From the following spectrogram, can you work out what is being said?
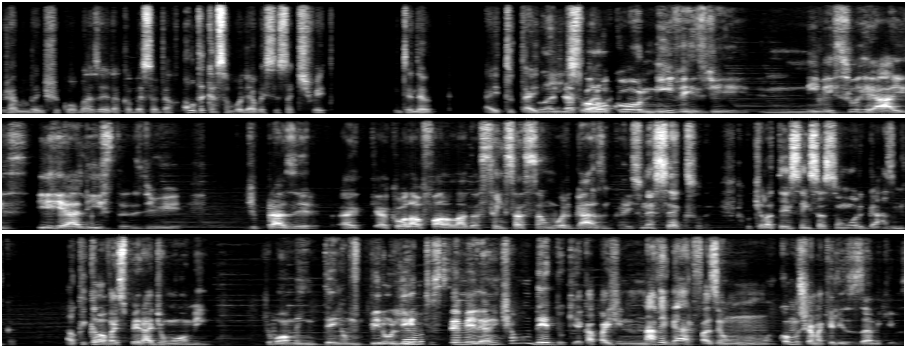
Já não danificou mais ainda a cabeça dela. Conta que essa mulher vai ser satisfeita. Entendeu? Aí tu aí Ela já colocou níveis de. níveis surreais, irrealistas de, de prazer. É, é o que o Olavo fala lá da sensação orgásmica. Isso não é sexo, né? O que ela tem é sensação orgásmica. O que, que ela vai esperar de um homem? Que o homem tem um pirulito semelhante a um dedo, que é capaz de navegar, fazer um. Como se chama aquele exame que.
